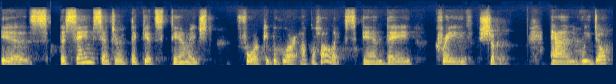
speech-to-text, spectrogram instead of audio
is the same center that gets damaged for people who are alcoholics and they crave sugar. And we don't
